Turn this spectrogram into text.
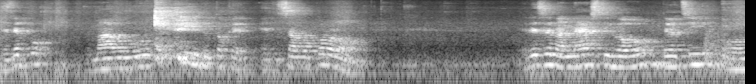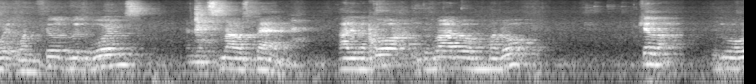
te lepo, te māuru, i tu toke e te sawa kororo. It isn't a nasty hole, dirty, or one filled with worms, and it smells bad. Te whātua maro, i e ma.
